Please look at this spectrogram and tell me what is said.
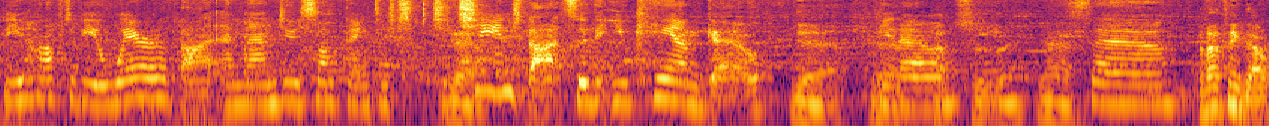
But you have to be aware of that and then do something to, to Yeah. change that so that you can go. Yeah, yeah, you know. absolutely, yeah. So, And I think that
